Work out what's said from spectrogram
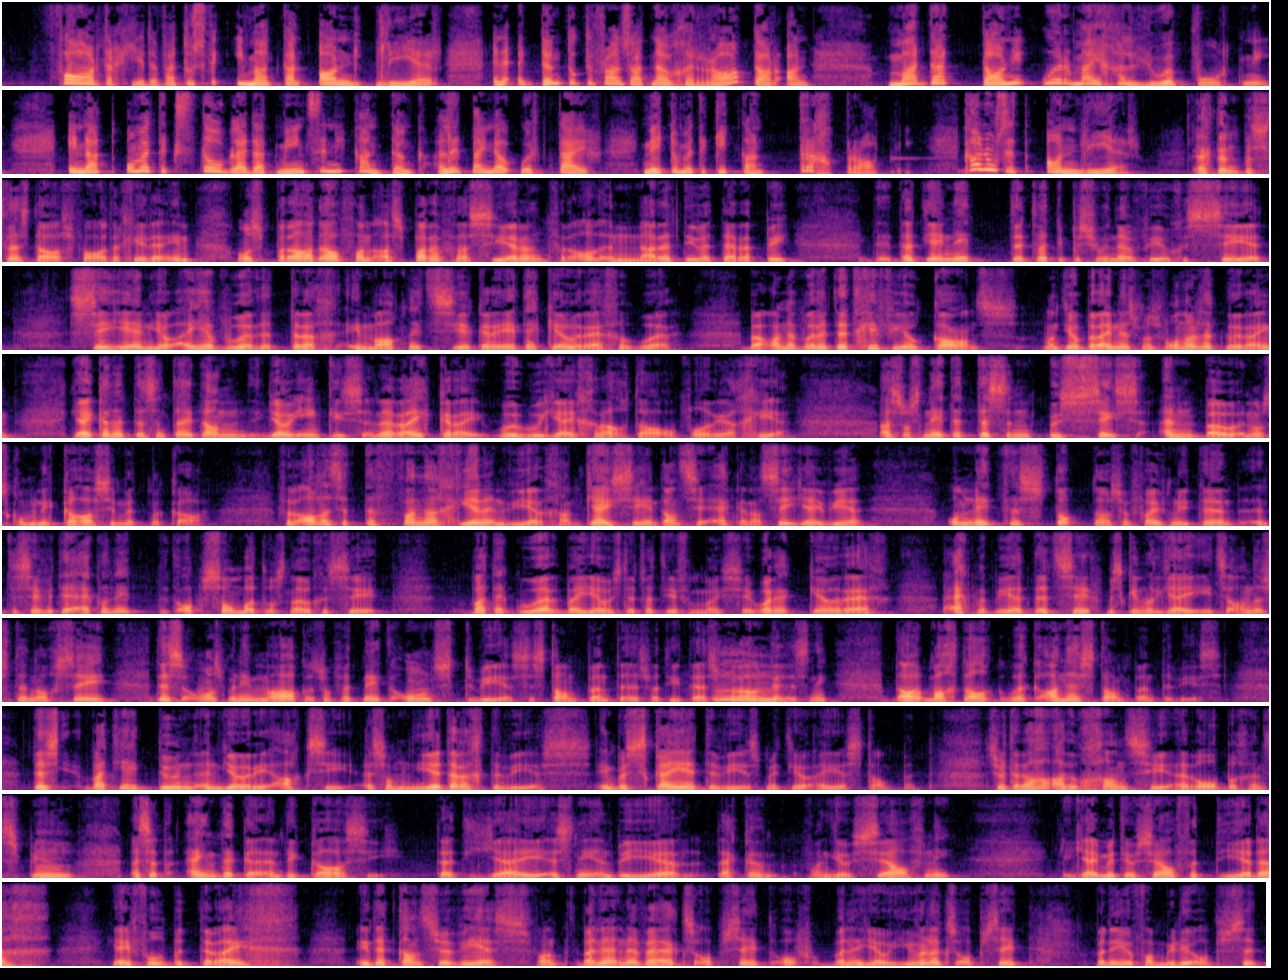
vaardighede wat ons vir iemand kan aanleer? En ek dink dokter Frans het nou geraak daaraan, maar dat daar nie oor my geloop word nie en dat omdat ek stil bly dat mense nie kan dink hulle het my nou oortuig net omdat ek kan terugpraat nie. Kan ons dit aanleer? Ek dink beslis daar's vaardighede en ons praat daarvan as parafrasering veral in narratiewe terapie dat jy net dit wat die persoon nou vir jou gesê het sê jy in jou eie woorde terug en maak net seker het ek jou reg gehoor By ander woorde, dit gee vir jou kans want jou brein is mos wonderlik, Lorraine. Jy kan intussen tyd dan jou eentjies in 'n ry kry oor hoe jy graag daarop wil reageer. As ons net 'n tussenproses inbou in ons kommunikasie met mekaar. Veral as dit te vinnig heen en weer gaan. Jy sê en dan sê ek en dan sê jy weer om net te stop na so 5 minute en, en te sê, weet jy, ek wil net opsom wat ons nou gesê het. Wat ek hoor by jou is dit wat jy vir my sê. Hoor ek jou reg? Ek probeer dit sê, miskien wil jy iets anders te nog sê. Dis ons moenie maak asof dit net ons twee se standpunte is wat hier ter sprake mm. is nie. Daar mag dalk ook ander standpunte wees. Dis wat jy doen in jou reaksie is om nederig te wees en beskeie te wees met jou eie standpunt. Sodra arrogansie 'n rol begin speel, mm. is dit eintlik 'n indikasie dat jy is nie in beheer lekker van jouself nie jy moet jouself verdedig, jy voel bedreig en dit kan so wees want binne in 'n werksopset of binne jou huweliksopset, binne jou familieopset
